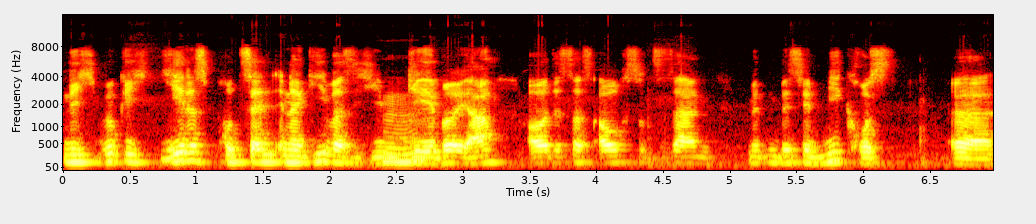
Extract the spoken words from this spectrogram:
nicht wirklich jedes Prozent Energie, was ich ihm Mhm. gebe, ja, aber dass das auch sozusagen mit ein bisschen Mikros äh,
